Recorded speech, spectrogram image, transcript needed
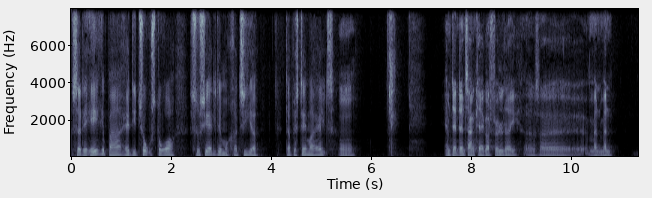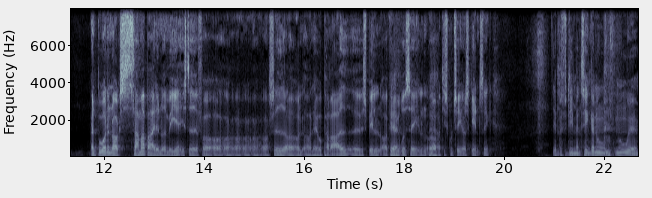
så det ikke bare er de to store socialdemokratier, der bestemmer alt. Mm. Jamen, den, den tanke kan jeg godt følge dig i. Altså, man, man, man burde nok samarbejde noget mere, i stedet for at, at, at, at sidde og, og, og lave paradespil op ja. i byrådssalen og, ja. og diskutere skænds, ikke? Jamen, fordi man tænker nu, nu, øh,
